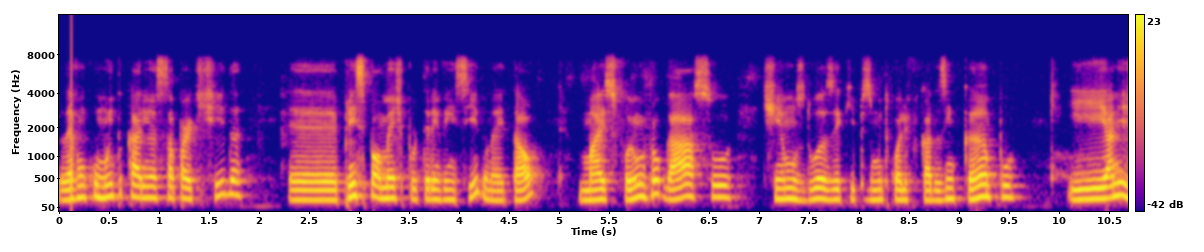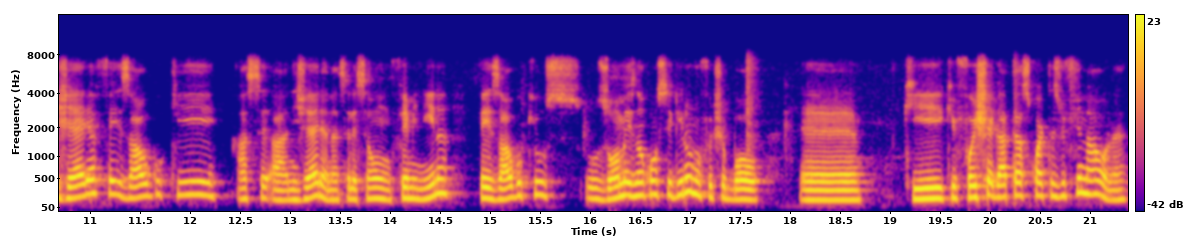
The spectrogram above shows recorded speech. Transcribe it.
levam com muito carinho essa partida é, principalmente por terem vencido, né, e tal, mas foi um jogaço, tínhamos duas equipes muito qualificadas em campo, e a Nigéria fez algo que, a, a Nigéria, né, a seleção feminina, fez algo que os, os homens não conseguiram no futebol, é, que, que foi chegar até as quartas de final, né,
